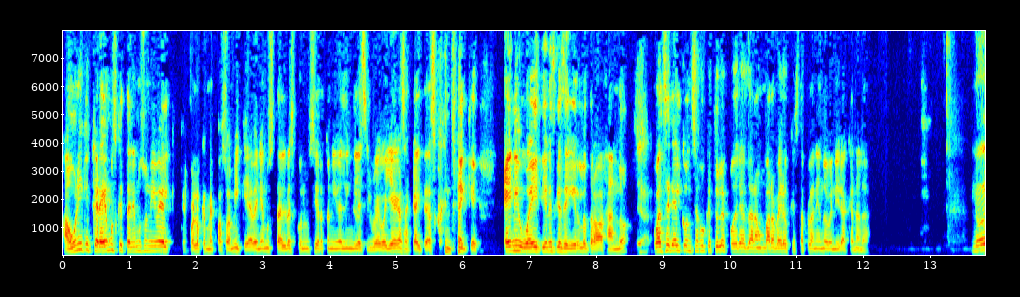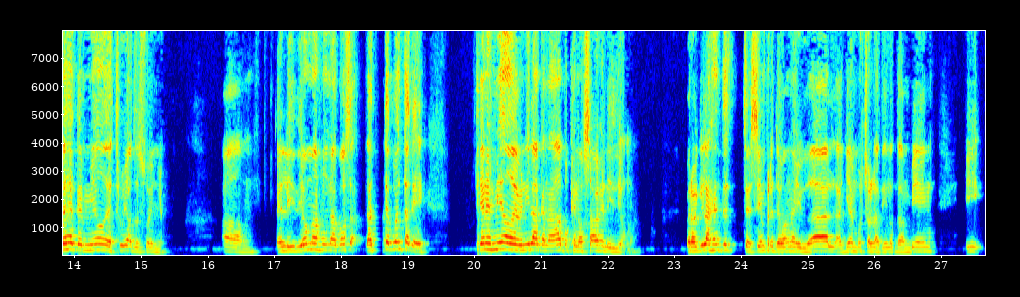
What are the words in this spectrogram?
aún y que creemos que tenemos un nivel, que fue lo que me pasó a mí, que ya veníamos tal vez con un cierto nivel de inglés y luego llegas acá y te das cuenta de que, anyway, tienes que seguirlo trabajando. ¿Cuál sería el consejo que tú le podrías dar a un barbero que está planeando venir a Canadá? No dejes que el miedo destruya tu sueño. Um, el idioma es una cosa, date cuenta que tienes miedo de venir a Canadá porque no sabes el idioma. Pero aquí la gente te, siempre te van a ayudar, aquí hay muchos latinos también. Y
